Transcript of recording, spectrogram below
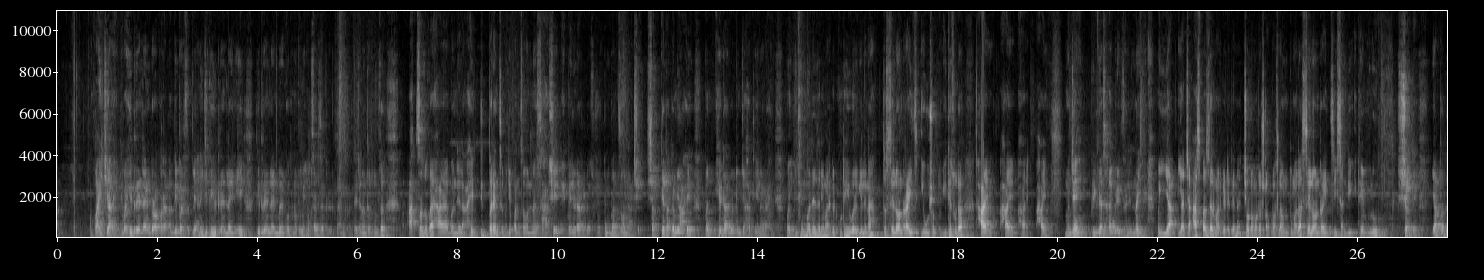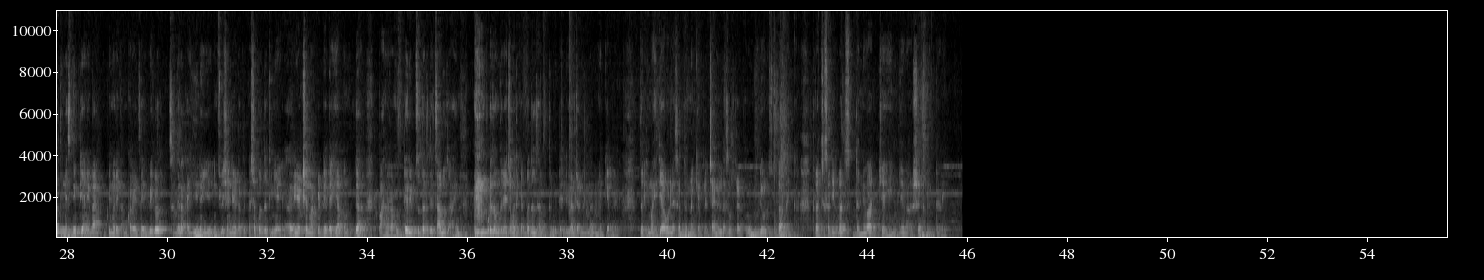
पाहिजे आहे. किंवा ही ट्रेंड लाईन ड्रॉ करा. अगदी परफेक्टली आणि जिथे ही ट्रेंड लाईन येईल ती ट्रेंड लाईन ब्रेक होताना तुम्ही अपसाईडचा ट्रेड प्लॅन करा. त्याच्यानंतर तुमचं आजचा जो काय हाय बनलेला आहे तिथपर्यंत. म्हणजे पंचावन्न सहाशे हे पहिले टार्गेट असू शकतं आणि पंचावन्न आठशे. शक्यता कमी आहे पण हे टार्गेट तुमच्या हाती येणार आहेत. मग इथे मध्ये जरी मार्केट कुठेही वर गेले ना तर सेल ऑन राईज येऊ शकतो. इथे सुद्धा हाय हाय हाय हाय म्हणजे प्रिव्हियस हाय ब्रेक झालेलं नाही मग या याच्या आसपास जर मार्केट येते ना छोटा मोठा स्टॉप लॉस लावून तुम्हाला सेल ऑन राईजची संधी इथे मिळू शकते. या पद्धतीनेच निफ्टी आणि बँक निफ्टीमध्ये काम करायचं आहे वेगळं सध्याला काही काहीही नाही आहे इन्फ्लेशन डेटा तर कशा पद्धतीने रिॲक्शन मार्केट देते हे आपण उद्या पाहणार आहोत. टेरिफचं तर ते चालूच आहे. पुढे जाऊन जर याच्यामध्ये काय बदल झाला तर मी टेलिग्राम चॅनलला नक्की अपडेट जर ही माहिती आवडली असेल तर नक्की आपल्या चॅनलला सबस्क्राईब करून व्हिडिओला सुद्धा लाईक करा. तर आजच्यासाठी एवढंच. धन्यवाद. जय हिंद. जय महाराष्ट्र. क्रिकेट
